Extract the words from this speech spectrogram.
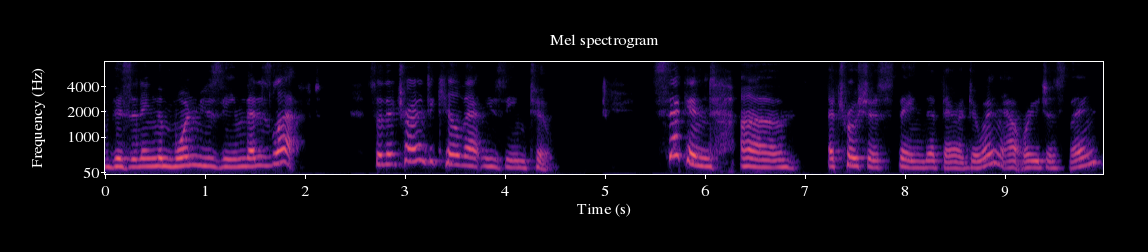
visiting the one museum that is left. So they're trying to kill that museum too. Second uh, atrocious thing that they're doing, outrageous thing,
